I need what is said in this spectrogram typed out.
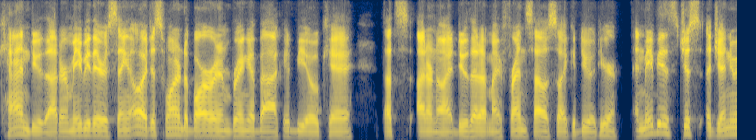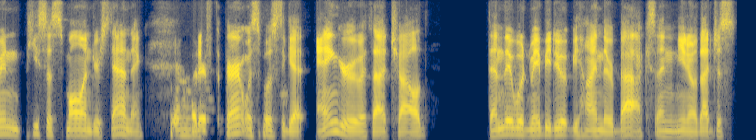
can do that. Or maybe they were saying, oh, I just wanted to borrow it and bring it back. It'd be okay. That's, I don't know, I do that at my friend's house, so I could do it here. And maybe it's just a genuine piece of small understanding. Yeah. But if the parent was supposed to get angry with that child, then they would maybe do it behind their backs. And, you know, that just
